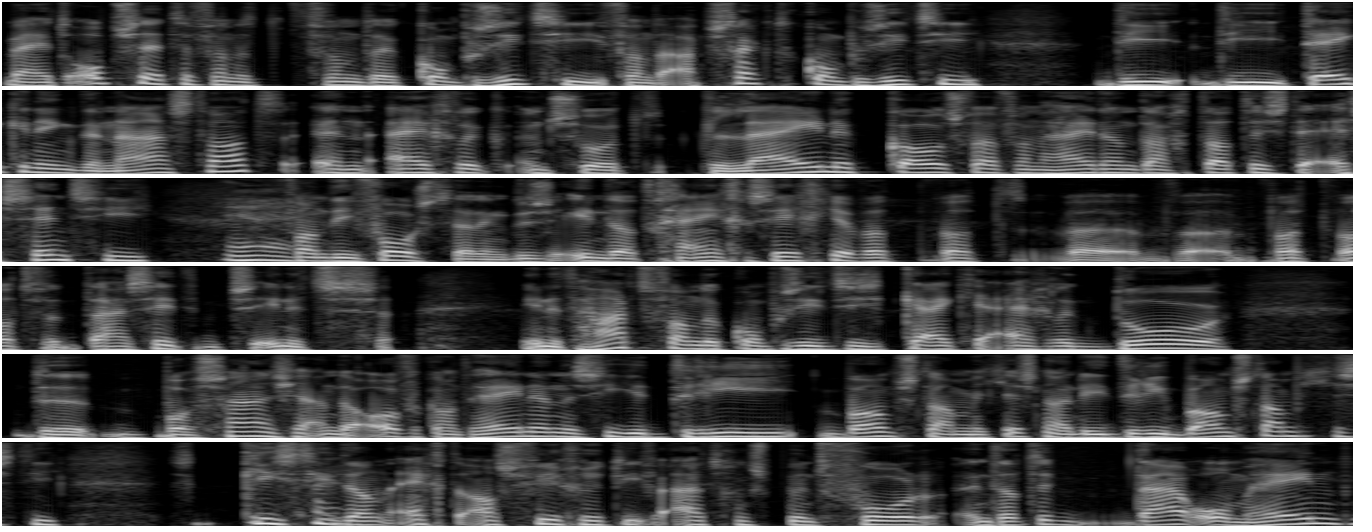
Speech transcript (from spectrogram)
bij het opzetten van, het, van de compositie, van de abstracte compositie, die, die tekening ernaast had. En eigenlijk een soort lijnen koos waarvan hij dan dacht dat is de essentie Ja, ja. van die voorstelling. Dus in dat geingezichtje, wat, wat, wat, wat, wat we daar zit, in het, in het hart van de compositie, kijk je eigenlijk door de bossage aan de overkant heen. En dan zie je drie boomstammetjes. Nou, die drie boomstammetjes die kiest hij dan echt als figuratief uitgangspunt voor. En dat daaromheen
